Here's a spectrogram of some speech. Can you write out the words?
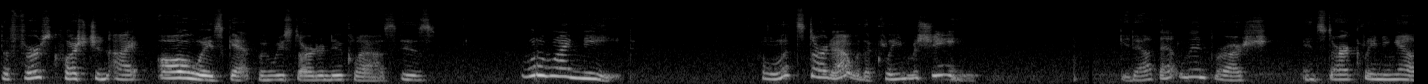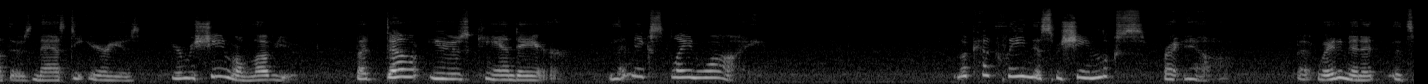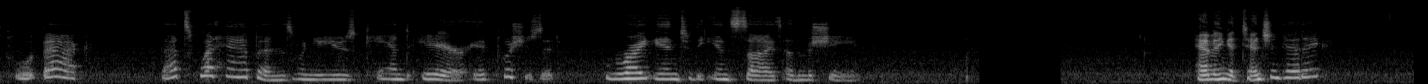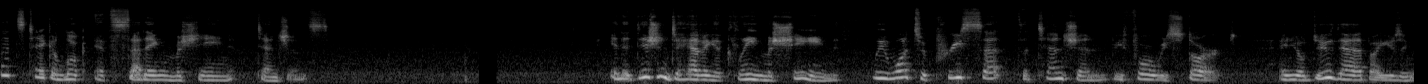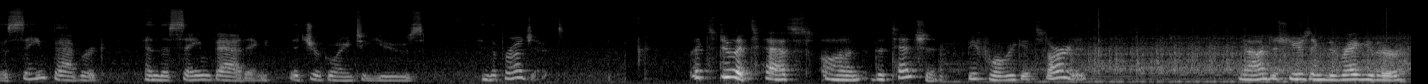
The first question I always get when we start a new class is, what do I need? Well, let's start out with a clean machine. Get out that lint brush and start cleaning out those nasty areas. Your machine will love you. But don't use canned air. Let me explain why. Look how clean this machine looks right now. But wait a minute, let's pull it back. That's what happens when you use canned air. It pushes it right into the insides of the machine. Having a tension headache? Let's take a look at setting machine tensions. In addition to having a clean machine, we want to preset the tension before we start. And you'll do that by using the same fabric and the same batting that you're going to use in the project. Let's do a test on the tension before we get started. Now I'm just using the regular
